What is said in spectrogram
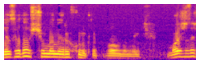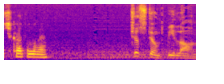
я згадав, що в мене рахунок не поповнений. Можеш зачекати мене? Just don't be long.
